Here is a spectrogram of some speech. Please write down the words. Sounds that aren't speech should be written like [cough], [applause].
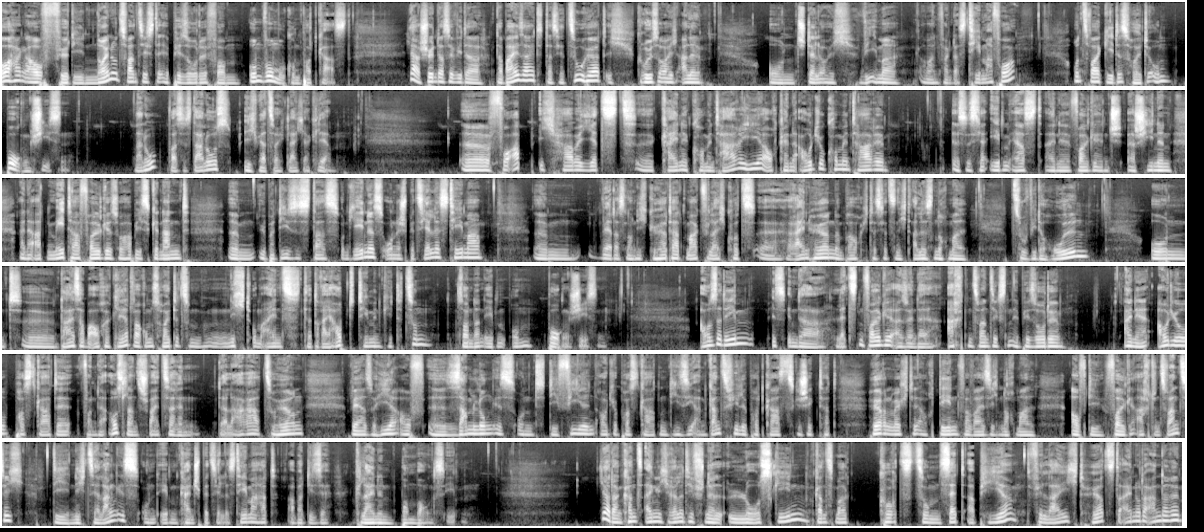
Vorhang auf für die 29. Episode vom Umwomukum Podcast. Ja, schön, dass ihr wieder dabei seid, dass ihr zuhört. Ich grüße euch alle und stelle euch wie immer am Anfang das Thema vor. Und zwar geht es heute um Bogenschießen. Nanu, was ist da los? Ich werde es euch gleich erklären. Äh, vorab, ich habe jetzt äh, keine Kommentare hier, auch keine Audiokommentare. Es ist ja eben erst eine Folge erschienen, eine Art Meta-Folge, so habe ich es genannt, ähm, über dieses, das und jenes, ohne spezielles Thema. Ähm, wer das noch nicht gehört hat, mag vielleicht kurz äh, reinhören, dann brauche ich das jetzt nicht alles nochmal zu wiederholen. Und äh, da ist aber auch erklärt, warum es heute zum, nicht um eins der drei Hauptthemen geht, zum, sondern eben um Bogenschießen. Außerdem ist in der letzten Folge, also in der 28. Episode, eine Audiopostkarte von der Auslandsschweizerin, der Lara, zu hören. Wer also hier auf äh, Sammlung ist und die vielen Audiopostkarten, die sie an ganz viele Podcasts geschickt hat, hören möchte, auch den verweise ich nochmal auf die Folge 28, die nicht sehr lang ist und eben kein spezielles Thema hat, aber diese kleinen Bonbons eben. Ja, dann kann es eigentlich relativ schnell losgehen. Ganz mal kurz zum Setup hier. Vielleicht hört es der ein oder andere.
